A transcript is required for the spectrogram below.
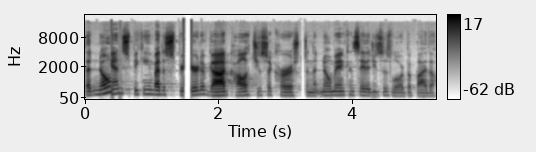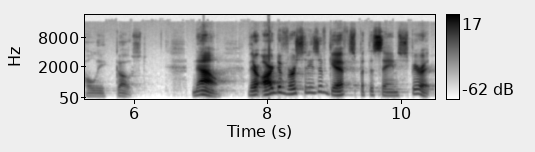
that no man speaking by the Spirit of God calleth Jesus accursed, and that no man can say that Jesus is Lord but by the Holy Ghost. Now, there are diversities of gifts, but the same Spirit.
